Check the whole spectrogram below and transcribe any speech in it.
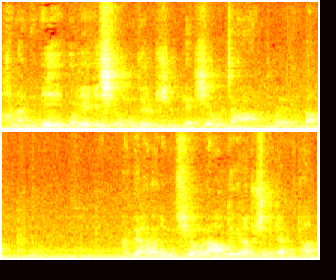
하나님이 우리에게 시험 문제를 주실 때 시험을 잘 풀어야 된다. 근데 하나님은 시험을 아무데게나 주시는 게 아니라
